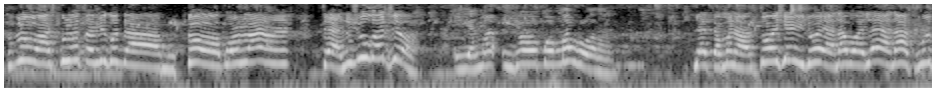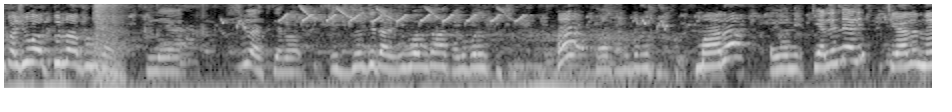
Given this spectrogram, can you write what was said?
તો પેલું તમે કોઈ મોટો બોમ્બ લાવ્યો ને તો એનું શું કરશો? એમાં હીરો બોમ્બમાં ફોડવાનો એટલે તમને હાલતો હશે હીરો એના બોલે એના હાથમાં કશું હતું ના આપણું થાય શું વાત કરો? એ જોજો તારી બોમ્બ તો ઘણું બધું હા મારા? ચેલે ને આલી? ચેલે ને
